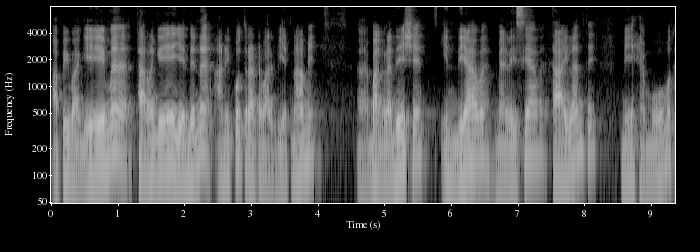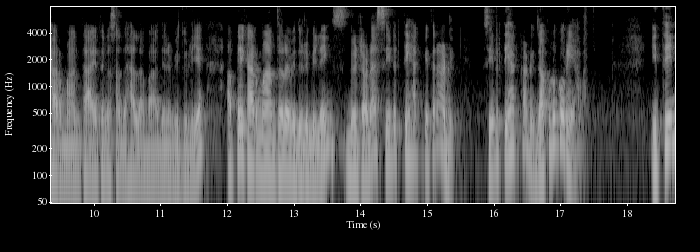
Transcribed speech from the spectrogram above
අපි වගේම තරගයේ යෙදෙන අනිකුත් රටවල් වියට්නාමේ බංලදේශය ඉන්දියාව මැලේසියාව තායිලන්තේ මේ හැමෝම කර්මාන්ත ආයතන සඳහා ලබා දෙන විදුලිය අපේ කර්මාන්තවල විදුලි බිලෙන් බිල්ට වඩා සිට තිහක් විතර අඩුයි. සිට තිහක් අඩුයි. දකුණු කොරියාවත්. ඉතින්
